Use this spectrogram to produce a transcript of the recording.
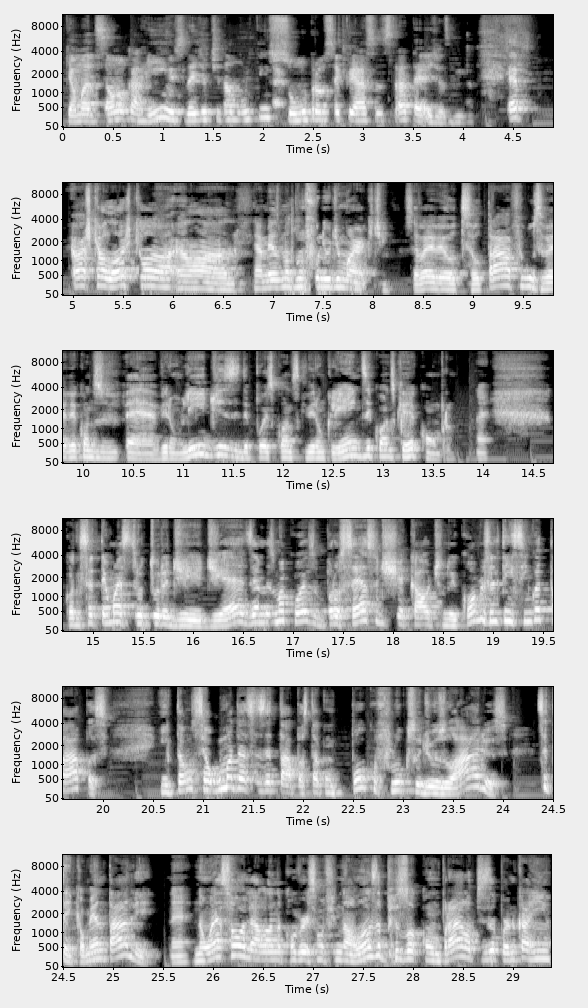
Que é uma adição ao carrinho, isso daí já te dá muito insumo para você criar essas estratégias. É, eu acho que a lógica ela, ela, é a mesma de um funil de marketing. Você vai ver o seu tráfego, você vai ver quantos é, viram leads, e depois quantos que viram clientes e quantos que recompram. Né? Quando você tem uma estrutura de, de ads, é a mesma coisa. O processo de checkout no e-commerce ele tem cinco etapas. Então, se alguma dessas etapas está com pouco fluxo de usuários, você tem que aumentar ali, né? Não é só olhar lá na conversão final. Antes da pessoa comprar, ela precisa pôr no carrinho,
